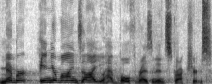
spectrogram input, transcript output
Remember, in your mind's eye, you have both resonance structures.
